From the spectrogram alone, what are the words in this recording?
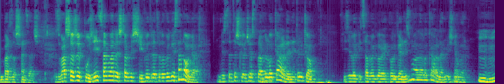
bardzo oszczędzać. Zwłaszcza, że później cała reszta wyścigu triatlonowego jest na nogach. Więc to też chodzi o sprawy lokalne, nie tylko fizjologii całego organizmu, ale lokalne, mięśniowe. Mm-hmm.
